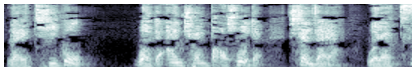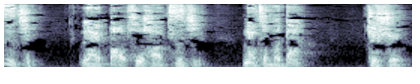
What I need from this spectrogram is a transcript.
来提供我的安全保护的，现在呀，我要自己来保护好自己，那怎么办？就是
